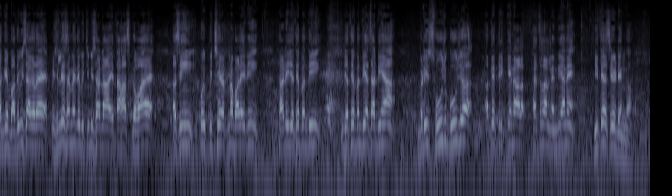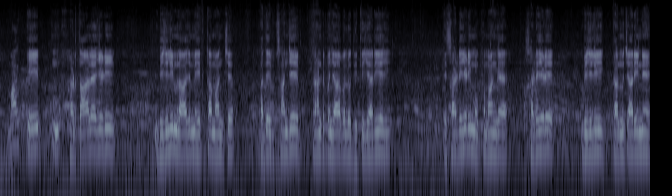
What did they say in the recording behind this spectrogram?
ਅੱਗੇ ਵੱਧ ਵੀ ਸਕਦਾ ਹੈ। ਪਿਛਲੇ ਸਮੇਂ ਦੇ ਵਿੱਚ ਵੀ ਸਾਡਾ ਇਤਿਹਾਸ ਗਵਾਹ ਹੈ। ਅਸੀਂ ਕੋਈ ਪਿੱਛੇ ਹਟਣ ਵਾਲੇ ਨਹੀਂ। ਸਾਡੀ ਜਥੇਬੰਦੀ, ਜਥੇਬੰਦੀਆਂ ਸਾਡੀਆਂ ਬੜੀ ਸੂਝ-ਬੂਝ ਅਤੇ ਤਰੀਕੇ ਨਾਲ ਫੈਸਲਾ ਲੈਂਦੀਆਂ ਨੇ ਜਿੱਤੇ ਅਸੀਂ ਡੇਂਗਾ। ਇਹ ਹੜਤਾਲ ਹੈ ਜਿਹੜੀ ਬਿਜਲੀ ਮੁਲਾਜ਼ਮ ਏਕਤਾ ਮੰਚ ਅਤੇ ਸਾਂਝੇ ਫਰੰਟ ਪੰਜਾਬ ਵੱਲੋਂ ਦਿੱਤੀ ਜਾ ਰਹੀ ਹੈ ਜੀ। ਤੇ ਸਾਡੀ ਜਿਹੜੀ ਮੁੱਖ ਮੰਗ ਹੈ, ਸਾਡੇ ਜਿਹੜੇ ਬਿਜਲੀ ਕਰਮਚਾਰੀ ਨੇ,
